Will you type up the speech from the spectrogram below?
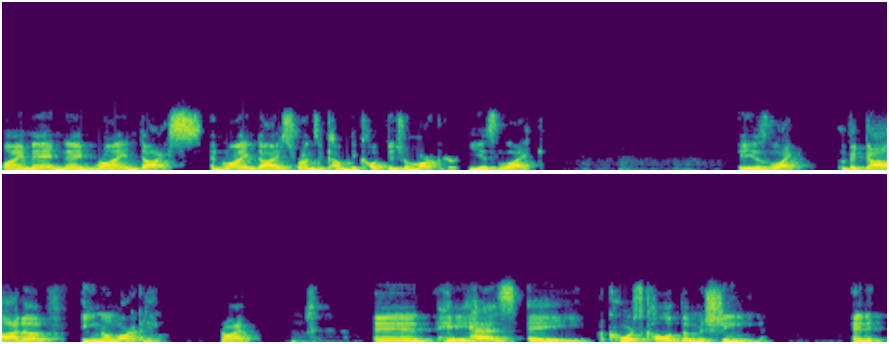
by a man named Ryan Deiss, and Ryan Deiss runs a company called Digital Marketer. He is like he is like the god of email marketing, right? And he has a, a course called The Machine, and it,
